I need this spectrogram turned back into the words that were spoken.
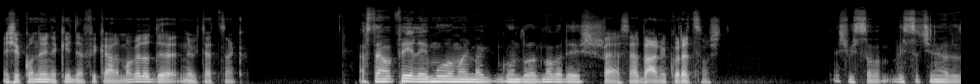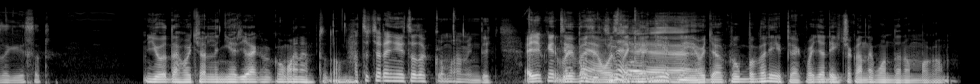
És akkor nőnek identifikál magadat, de nők tetszenek. Aztán fél év múlva majd meggondolod magad, és, Persze, hát bármikor edsz most. És vissza, visszacsinálod az egészet. Jó, de hogyha lenyírják, akkor már nem tudom. Hát, hogyha lenyitod, akkor már mindegy. Egyébként vagy pozitív- hozzá Ne. kell nyírni, hogy a klubba belépjek, vagy elég csak annak mondanom magam.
